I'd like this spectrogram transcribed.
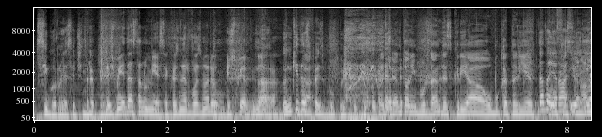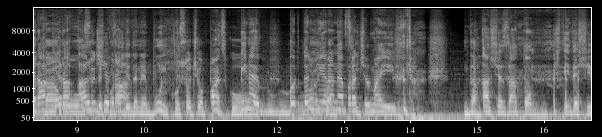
sigur nu iese ce trebuie. Deci mie de asta nu mi iese, că nervos mereu. Ești fiert. Da, da. da. închideți Da. Facebook-ul. știi? Deci Anthony Bourdain descria o bucătărie Da, da, era- profesională era- ca era un soi de altceva. corabie de nebuni, cu sociopați, cu Bine, Bărden nu oameni cu era neapărat adicții. cel mai Da. așezat om, știi, deși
